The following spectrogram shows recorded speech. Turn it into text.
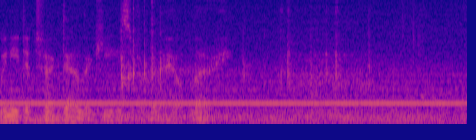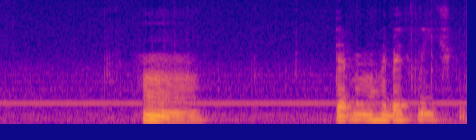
We need to track down the keys if we're gonna help Larry. Kde by mohly být klíčky?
